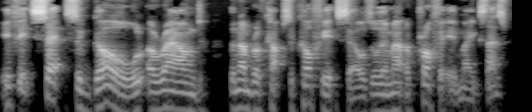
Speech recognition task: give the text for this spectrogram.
If it sets a goal around the number of cups of coffee it sells or the amount of profit it makes. That's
